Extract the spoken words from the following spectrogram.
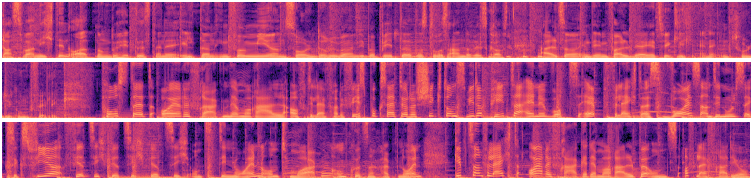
Das war nicht in Ordnung. Du hättest deine Eltern informieren sollen darüber, lieber Peter, dass du was anderes kaufst. Also, in dem Fall wäre jetzt wirklich eine Entschuldigung fällig. Postet eure Fragen der Moral auf die Live-Radio Facebook-Seite oder schickt uns wieder Peter eine WhatsApp, vielleicht als Voice an die 0664 40 40 40 und die 9. Und morgen um kurz nach halb neun gibt es dann vielleicht eure Frage der Moral bei uns auf Live-Radio.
